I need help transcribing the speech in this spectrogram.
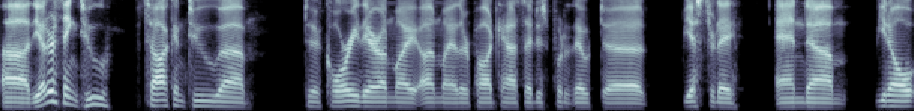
Uh, the other thing too, talking to uh, to Corey there on my on my other podcast, I just put it out uh, yesterday, and um, you know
